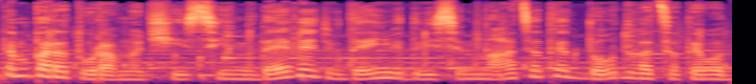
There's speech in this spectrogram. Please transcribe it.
Температура вночі 7-9, вдень від 18 до 21.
